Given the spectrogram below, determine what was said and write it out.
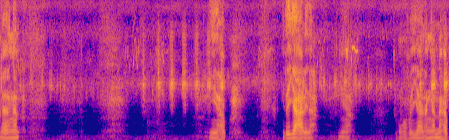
หญ้าอย่างนั้น นี่นะครับมีแต่หญ้าเลยนะเนี่ยส่งกาแฟหญ้าทั้งนั้นนะครับ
